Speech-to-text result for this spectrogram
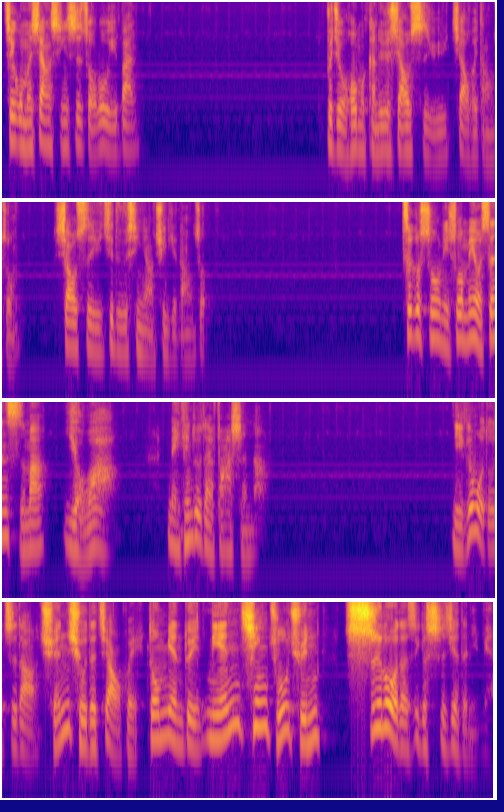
结果我们像行尸走肉一般，不久后我们可能就消失于教会当中，消失于基督信仰群体当中。这个时候你说没有生死吗？有啊，每天都在发生啊。你跟我都知道，全球的教会都面对年轻族群失落的这个世界的里面，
